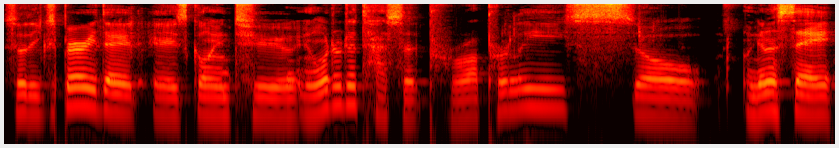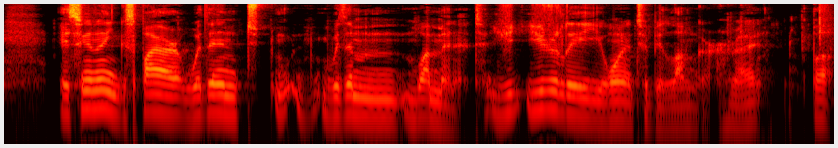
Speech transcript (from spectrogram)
So the expiry date is going to, in order to test it properly, so I'm going to say it's going to expire within within one minute. usually you want it to be longer, right? But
